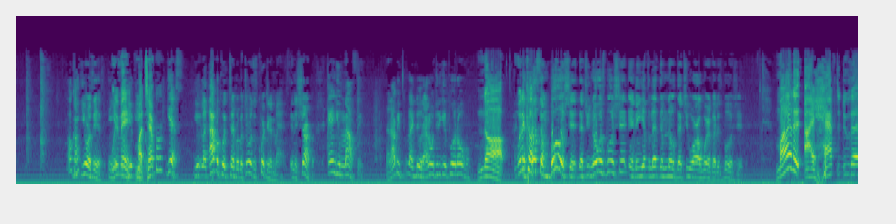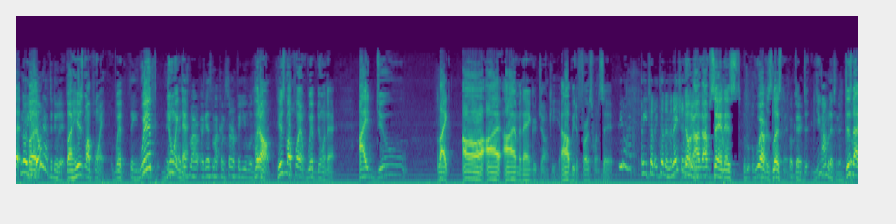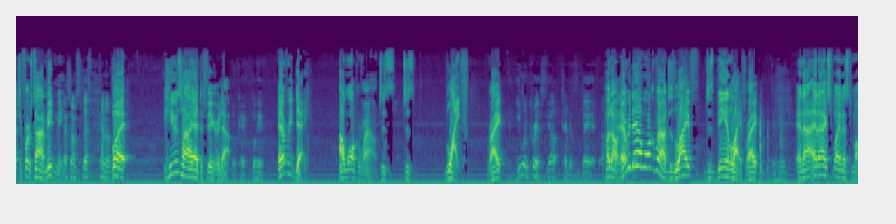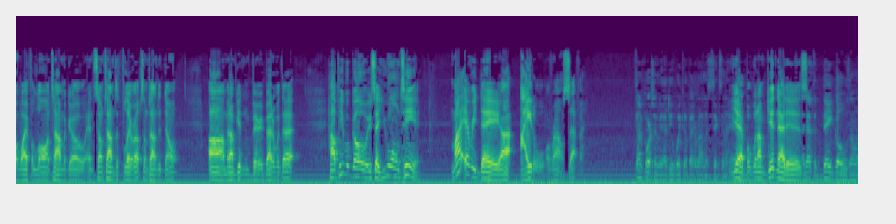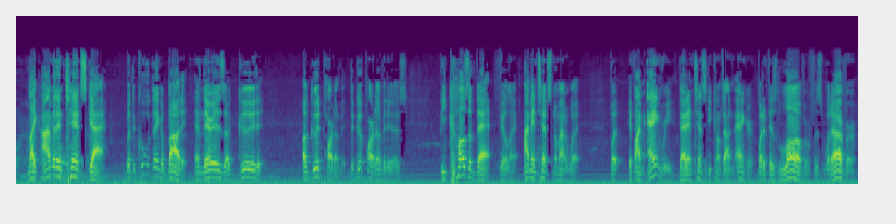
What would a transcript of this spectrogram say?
Okay. Yours is. What do you mean? My temper? Yes. You, like I have a quick temper, but yours is quicker than mine, and it's sharper. And you mouthy. And I be like, dude, I don't want you to get pulled over. Nah. When it comes, some bullshit that you know is bullshit, and then you have to let them know that you are aware that it's bullshit. mine, is- I have to do that. No, but, you don't have to do that. But here's my point with See, with see, doing I that. My, I guess my concern for you was Hold that- on. Here's my point with doing that. I do like. Uh, I I'm an anger junkie. I'll be the first one to say it. You don't have. To, are you telling, you telling the nation? No, no. I'm, I'm saying this. Whoever's listening, Okay. D- you- I'm listening. This is not your first time meeting me, That's what I'm. That's kind of. but here's how I had to figure it out. Okay, go ahead. Every day, I walk around, just just life, right? You and Chris, y'all tempers is bad. Hold on. Every day I walk around, just life, just being life, right? And I and I explained this to my wife a long time ago, and sometimes it flare up, sometimes it don't. Um, and I'm getting very better with that. How people go, you say you on ten. My every day I idle around seven. Unfortunately, I do wake up at around the six and a half. Yeah, but what I'm getting at is And as the day goes on, like I'm an intense guy. But the cool thing about it, and there is a good a good part of it. The good part of it is because of that feeling, I'm intense no matter what. But if I'm angry, that intensity comes out in anger. But if it's love or if it's whatever,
